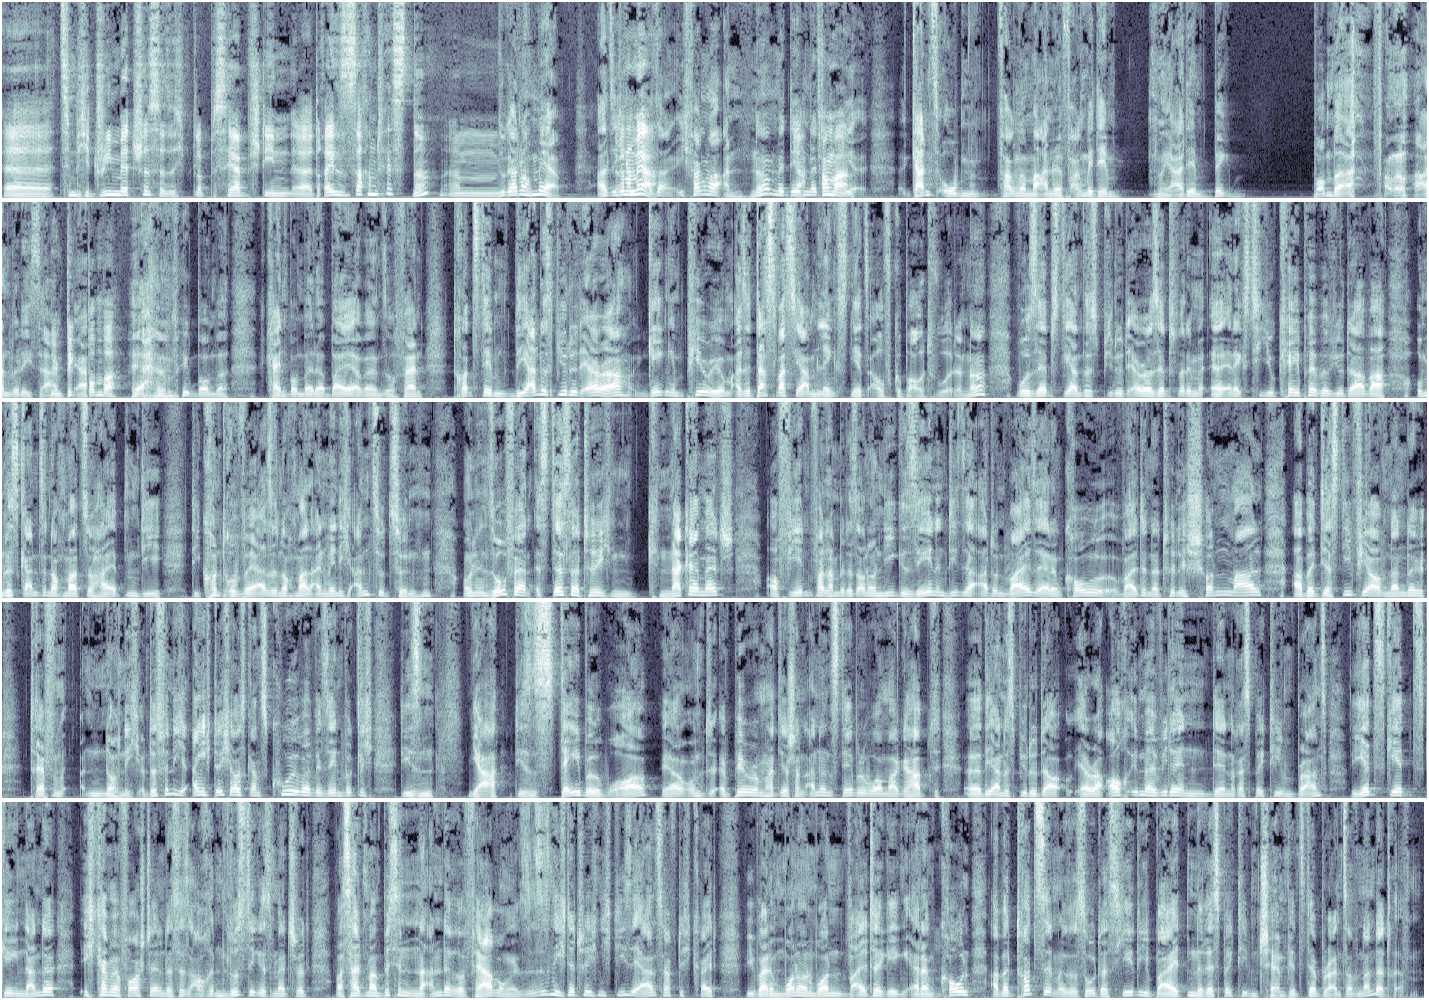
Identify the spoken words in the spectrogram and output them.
äh, ziemliche Dream-Matches. Also ich glaube, bisher stehen äh, drei Sachen fest, ne? Ähm, Sogar noch mehr. Also ich, noch mehr. Sagen, ich fange mal an, ne? Mit dem ja, Match. Fang mal an. Ganz oben fangen wir mal an. Wir fangen mit dem, ja, dem Big Bomber, fangen wir mal an, würde ich sagen. Ein Big ja? Bomber. Ja, Big Bomber. Kein Bomber dabei, aber insofern trotzdem The Undisputed Era gegen Imperium, also das, was ja am längsten jetzt aufgebaut wurde, ne? Wo selbst die Undisputed Era, selbst bei dem äh, NXT UK Pay-Per-View da war, um das Ganze nochmal zu hypen, die, die Kontroverse nochmal ein wenig anzuzünden. Und insofern ist das natürlich ein Knacker-Match. Auf jeden Fall haben wir das auch noch nie gesehen in dieser Art und Weise. Adam Cole walte natürlich schon mal, aber dass die vier aufeinander treffen noch nicht. Und das finde ich eigentlich durchaus ganz cool, weil wir sehen wirklich diesen, ja, diesen Stable War, ja, und Imperium hat ja schon anderen Stable War mal gehabt, äh, die Undisputed Era auch immer wieder in den respektiven Brands. Jetzt geht's gegeneinander. Ich kann mir vorstellen, dass es auch ein lustiges Match wird, was halt mal ein bisschen eine andere Färbung ist. Es ist nicht natürlich nicht diese Ernsthaftigkeit wie bei einem One-on-One Walter gegen Adam Cole, aber trotzdem ist es so, dass hier die beiden respektiven Champions der Brands aufeinandertreffen.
